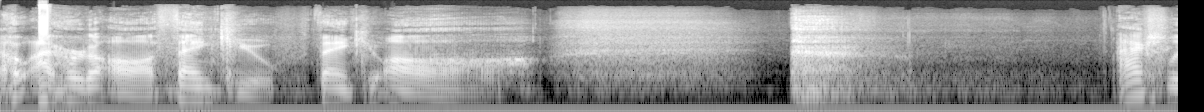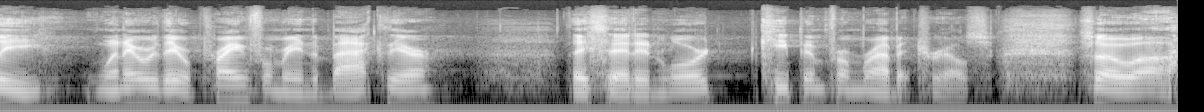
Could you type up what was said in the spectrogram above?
Oh, I heard a aw. Thank you. Thank you. Aw. Actually, whenever they were praying for me in the back there, they said, and Lord, keep him from rabbit trails. So uh,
